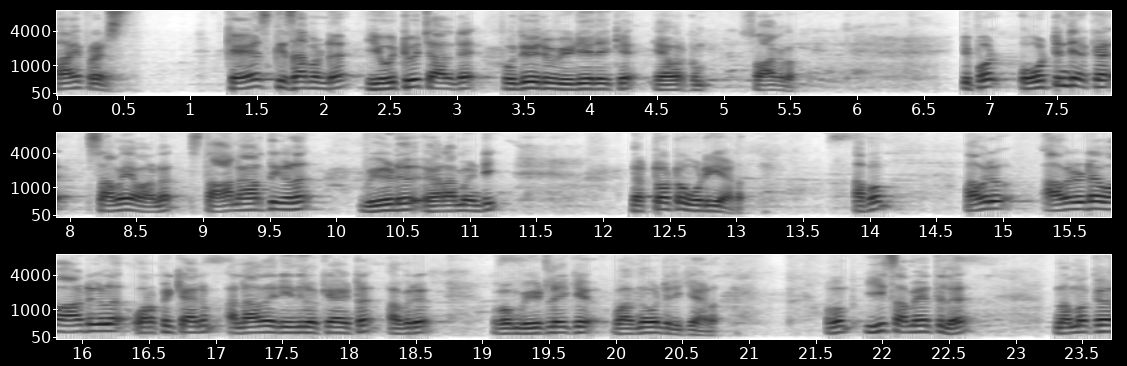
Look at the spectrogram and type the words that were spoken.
ഹായ് ഫ്രണ്ട്സ് കെ എസ് കിസാമിന്റെ യൂട്യൂബ് ചാനലിന്റെ പുതിയൊരു വീഡിയോയിലേക്ക് ഏവർക്കും സ്വാഗതം. ഇപ്പോൾ വോട്ടിന്റെയൊക്കെ സമയമാണ്. സ്ഥാനാർത്ഥികൾ വീട് കയറാൻ വേണ്ടി നെട്ടോട്ടം ഓടുകയാണ്. അപ്പം അവർ അവരുടെ വാർഡുകൾ ഉറപ്പിക്കാനും അല്ലാതെ രീതിയിലൊക്കെ ആയിട്ട് അവർ ഇപ്പം വീട്ടിലേക്ക് വന്നുകൊണ്ടിരിക്കുകയാണ്. അപ്പം ഈ സമയത്തിൽ നമുക്ക്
